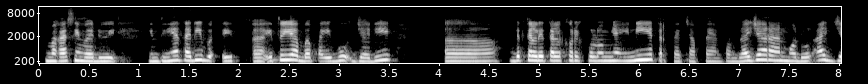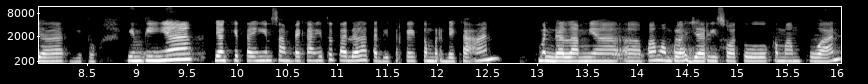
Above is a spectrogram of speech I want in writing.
Terima kasih Mbak Dwi. Intinya tadi eh, itu ya Bapak Ibu, jadi eh, detail-detail kurikulumnya ini terkait capaian pembelajaran, modul ajar gitu. Intinya yang kita ingin sampaikan itu adalah tadi terkait kemerdekaan, mendalamnya eh, apa mempelajari suatu kemampuan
